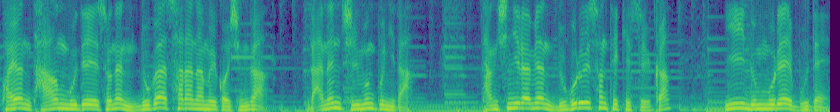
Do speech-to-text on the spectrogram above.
과연 다음 무대에서는 누가 살아남을 것인가? 라는 질문뿐이다. 당신이라면 누구를 선택했을까? 이 눈물의 무대,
